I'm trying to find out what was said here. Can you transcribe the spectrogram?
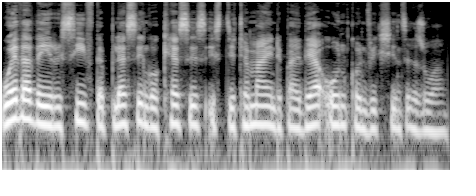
Whether they receive the blessing or curses is determined by their own convictions as well.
